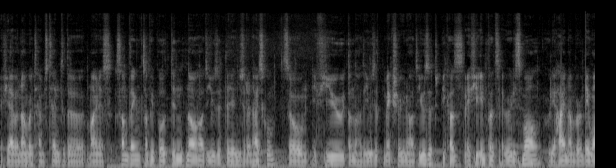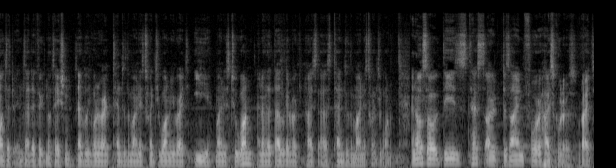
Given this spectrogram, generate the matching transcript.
if you have a number times 10 to the minus something, some people didn't know how to use it. They didn't use it in high school. So if you don't know how to use it, make sure you know how to use it because if you input a really small, really high number, they want it in scientific notation. For example, you want to write 10 to the minus 21, you write e minus 21 and then that, that'll get recognized as 10 to the minus 21. And also these tests are designed for high schoolers, right?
